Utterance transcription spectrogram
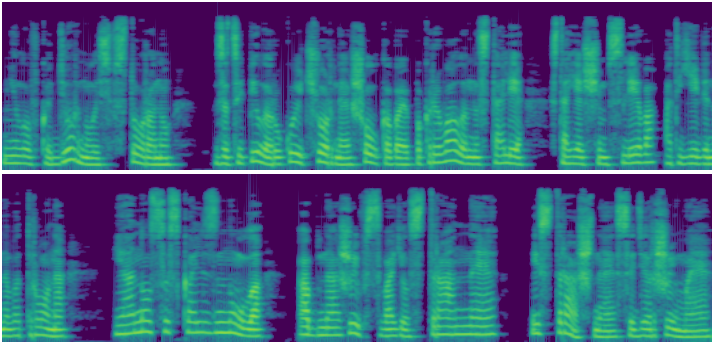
неловко дернулась в сторону, зацепила рукой черное шелковое покрывало на столе, стоящем слева от Евиного трона, и оно соскользнуло, обнажив свое странное и страшное содержимое.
